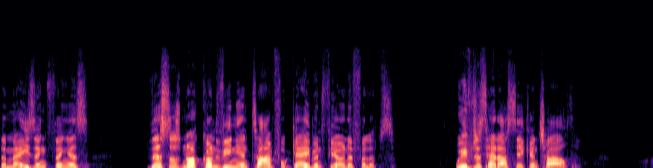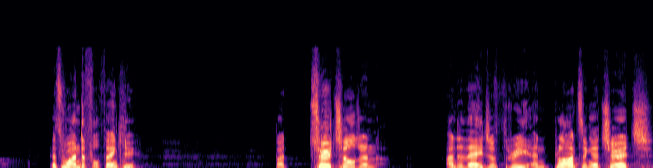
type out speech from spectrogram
The amazing thing is, this is not convenient time for Gabe and Fiona Phillips. We've just had our second child. It's wonderful. Thank you. Two children under the age of three and planting a church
